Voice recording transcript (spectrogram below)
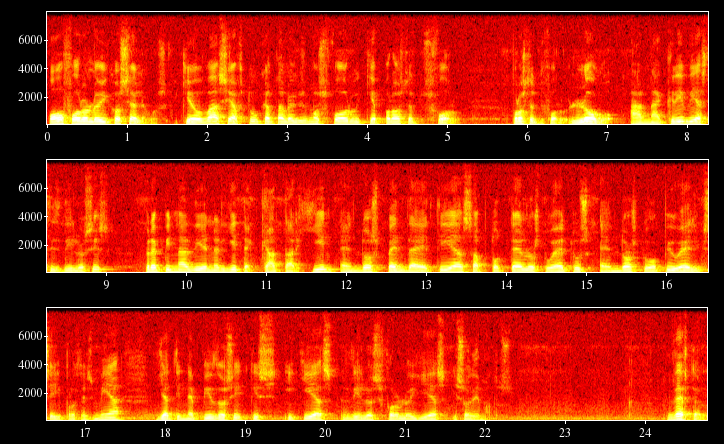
ο φορολογικός έλεγχος και ο βάση αυτού καταλογισμός φόρου και πρόσθετους φόρου, πρόσθετου φόρου, λόγω ανακρίβειας της δήλωσης, πρέπει να διενεργείται καταρχήν εντός πενταετίας από το τέλος του έτους εντός του οποίου έληξε η προθεσμία για την επίδοση της οικίας δήλωσης φορολογίας εισοδήματος. Δεύτερον,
